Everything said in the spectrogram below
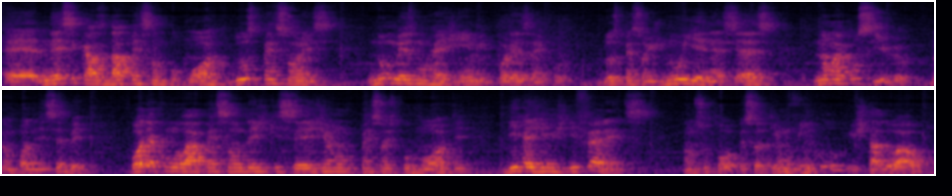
É, nesse caso da pensão por morte, duas pensões no mesmo regime, por exemplo, duas pensões no INSS, não é possível, não pode receber. Pode acumular a pensão desde que sejam pensões por morte de regimes diferentes. Vamos supor, a pessoa tinha um vínculo estadual,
